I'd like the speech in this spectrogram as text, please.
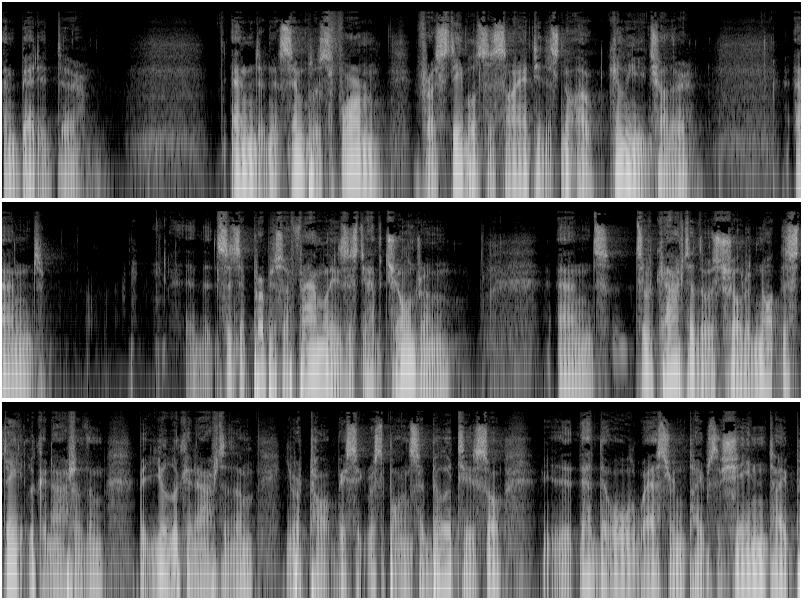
embedded there. And in its simplest form, for a stable society that's not out killing each other and since the purpose of families is to have children and to look after those children, not the state looking after them, but you looking after them, you were taught basic responsibilities. So eh, they had the old Western types, the Shane type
